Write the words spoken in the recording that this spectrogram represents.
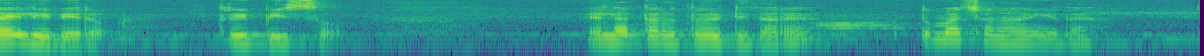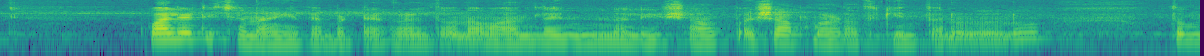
ಡೈಲಿ ವೇರು ತ್ರೀ ಪೀಸು ಎಲ್ಲ ಥರದ್ದು ಇಟ್ಟಿದ್ದಾರೆ. ತುಂಬ ಚೆನ್ನಾಗಿದೆ. ಕ್ವಾಲಿಟಿ ಚೆನ್ನಾಗಿದೆ ಬಟ್ಟೆಗಳದ್ದು ನಾವು ಆನ್ಲೈನಲ್ಲಿ ಶಾಪ್ ಶಾಪ್ ಮಾಡೋದಕ್ಕಿಂತನೂ ತುಂಬ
